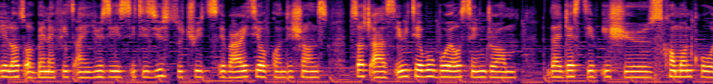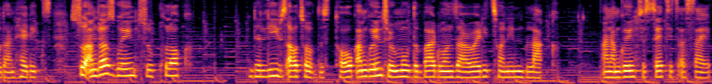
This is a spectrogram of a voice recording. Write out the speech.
a lot of benefits and uses. It is used to treat a variety of conditions such as irritable bowel syndrome digestive issues common cold and headaches. So i'm just going to pluck the leaves out of the stalk. I'm going to remove the bad ones that are already turning black and I'm going to set it aside.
